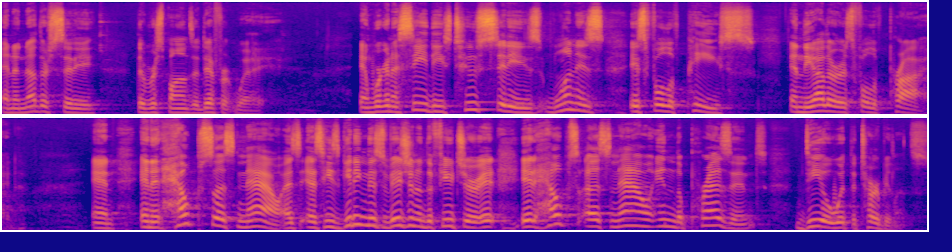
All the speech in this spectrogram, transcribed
and another city that responds a different way. And we're going to see these two cities one is, is full of peace, and the other is full of pride. And, and it helps us now, as, as he's getting this vision of the future, it, it helps us now in the present deal with the turbulence.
